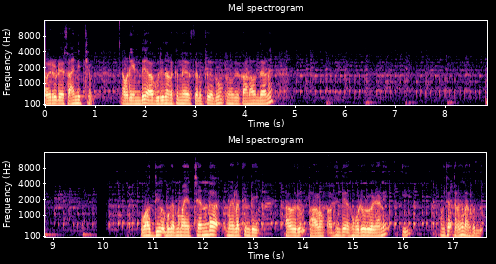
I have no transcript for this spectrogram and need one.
അവരുടെ സാന്നിധ്യം അവിടെയുണ്ട്. ആ ഗുരു നടക്കുന്ന സ്ഥലത്ത് അതും നമുക്ക് കാണാവുന്നതാണ്. വാദ്യ ഉപകരണമായ ചെണ്ട മേളത്തിന്റെ ആ ഒരു താളം അതിന്റെ അകമ്പടിയോട് വഴിയാണ് ഈ പൂജ ചടങ്ങ് നടക്കുന്നത്.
